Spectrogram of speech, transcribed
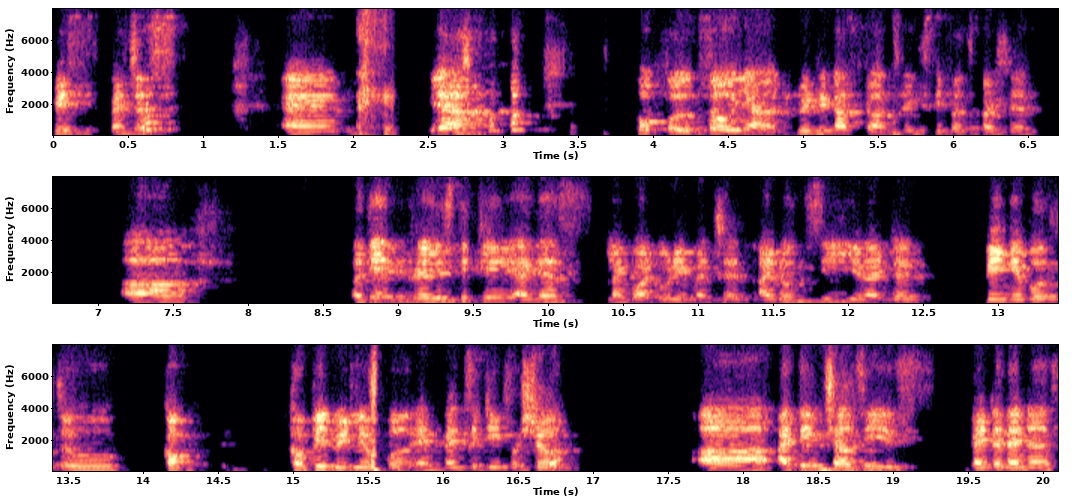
miss matches, and yeah hopeful. So yeah, with regards to answering Stephen's question, uh, again, realistically, I guess like what Uri mentioned, I don't see United being able to comp- compete with Liverpool and Man City for sure. Uh, I think Chelsea is better than us.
